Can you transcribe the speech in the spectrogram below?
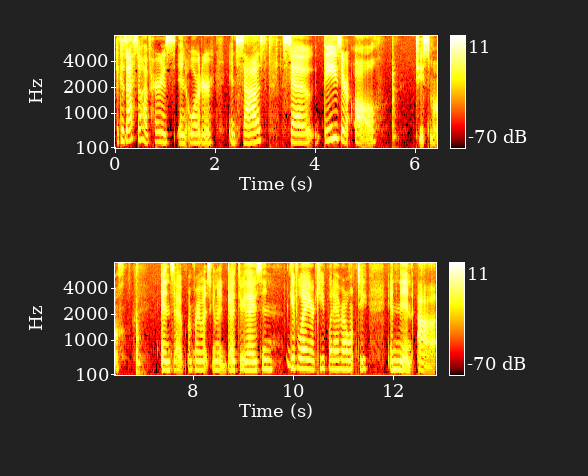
because I still have hers in order in size. So these are all too small. And so I'm pretty much going to go through those and give away or keep whatever I want to. And then uh,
